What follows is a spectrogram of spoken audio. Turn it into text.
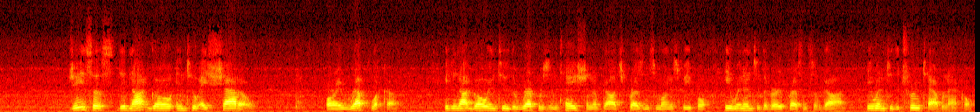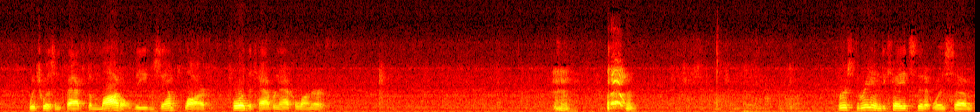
Jesus did not go into a shadow or a replica. He did not go into the representation of God's presence among his people. He went into the very presence of God. He went into the true tabernacle, which was in fact the model, the exemplar for the tabernacle on earth. Verse 3 indicates that it was um,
